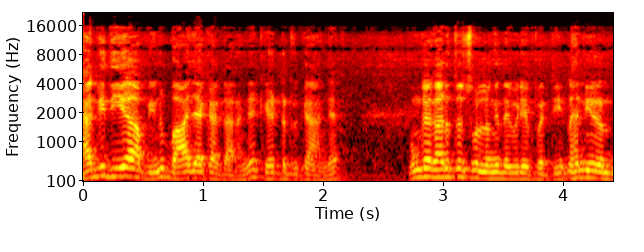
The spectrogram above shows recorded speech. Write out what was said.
தகுதியா அப்படின்னு பாஜக காரங்க கேட்டுருக்காங்க உங்கள் கருத்தை சொல்லுங்கள் இந்த வீடியோ பற்றி. நன்றி நண்பர்களே.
